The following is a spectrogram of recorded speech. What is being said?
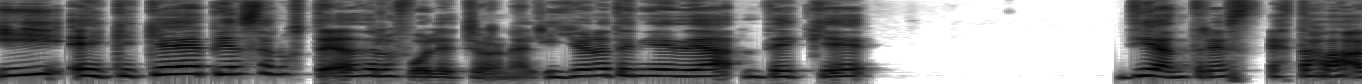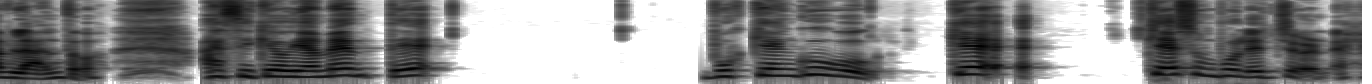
Y eh, que qué piensan ustedes de los bullet journal. Y yo no tenía idea de que estaba hablando. Así que obviamente busqué en Google qué, qué es un bullet journal.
